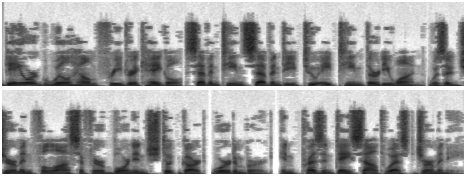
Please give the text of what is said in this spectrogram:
Georg Wilhelm Friedrich Hegel (1770–1831) was a German philosopher born in Stuttgart, Württemberg, in present-day southwest Germany.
